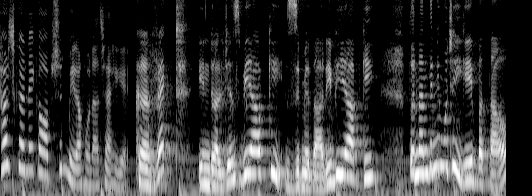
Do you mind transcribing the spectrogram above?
खर्च करने का ऑप्शन मेरा होना चाहिए। करेक्ट इंडल्जेंस भी आपकी ज़िम्मेदारी भी आपकी। तो नंदिनी मुझे ये बताओ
